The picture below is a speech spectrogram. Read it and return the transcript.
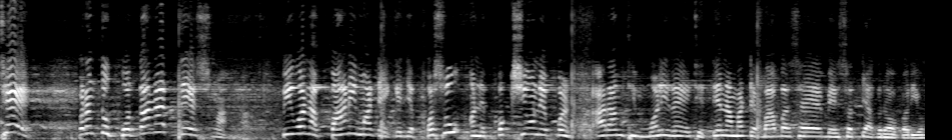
જ છે. પોતાના જ દેશમાં પીવાના પાણી માટે કે જે પશુ અને પક્ષીઓને પણ આરામથી મળી રહે છે તેના માટે બાબા સાહેબે સત્યાગ્રહ કર્યો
